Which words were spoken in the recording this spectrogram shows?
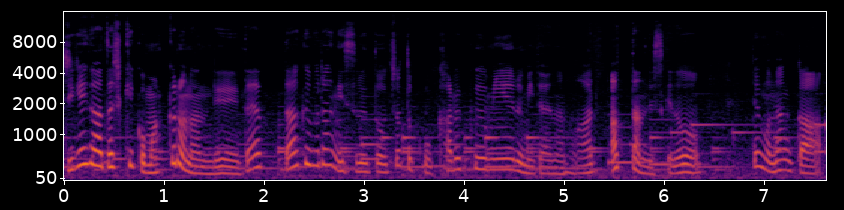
地毛が私結構真っ黒なんでダークブラウンにするとちょっとこう軽く見えるみたいなのがあったんですけどでもなんか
